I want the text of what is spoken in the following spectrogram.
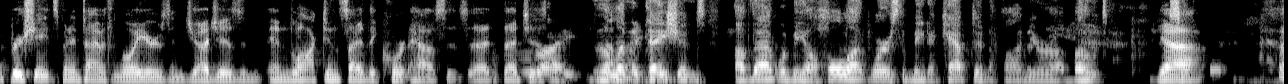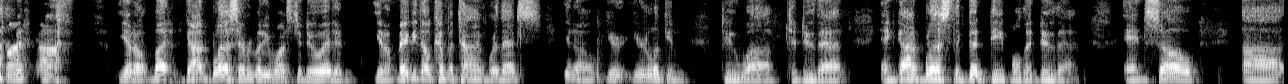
appreciate spending time with lawyers and judges and and locked inside the courthouses. That that just right. The limitations of that would be a whole lot worse than being a captain on your uh, boat. Yeah. So, but, uh, you know, but God bless everybody wants to do it. And, you know, maybe there'll come a time where that's, you know, you're, you're looking to, uh, to do that. And God bless the good people that do that. And so, uh,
